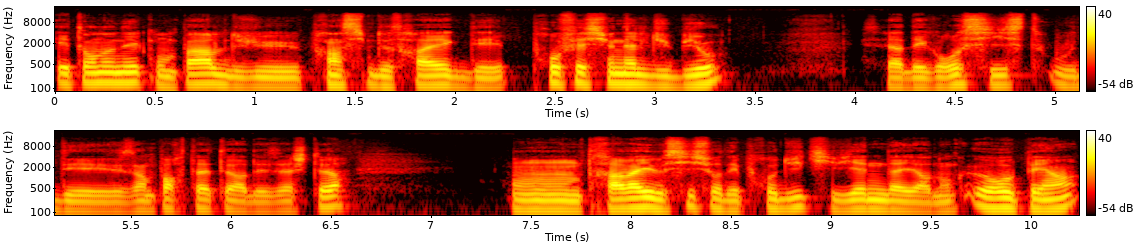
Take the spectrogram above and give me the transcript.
étant donné qu'on parle du principe de travail avec des professionnels du bio, c'est-à-dire des grossistes ou des importateurs, des acheteurs, on travaille aussi sur des produits qui viennent d'ailleurs, donc européens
